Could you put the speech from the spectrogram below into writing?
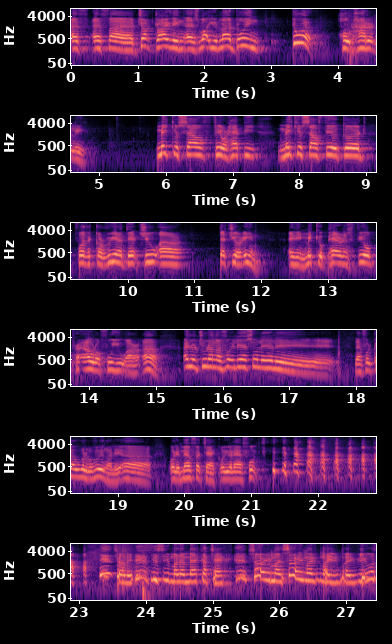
if, if uh, drug driving is what you love doing, do it wholeheartedly. Make yourself feel happy. Make yourself feel good for the career that you are that you're in. And then make your parents feel proud of who you are. Ah, ai lo tulanga fo ile so le le la fo ka ulo fo ngale ah o le mouth attack o yo la fo sorry, Missy my Mac attack. Sorry, my sorry, my my my viewers.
